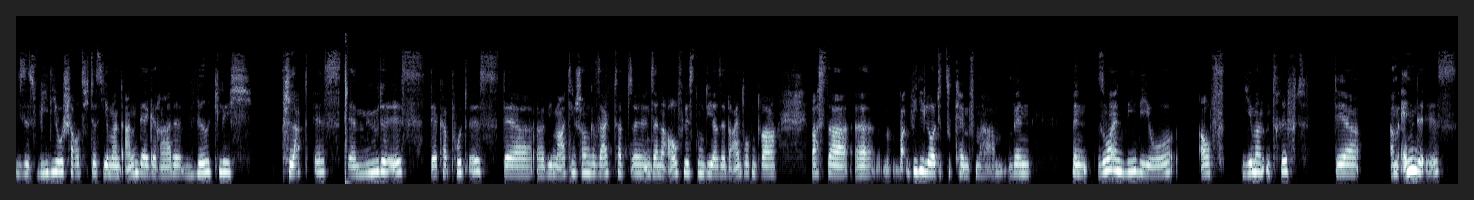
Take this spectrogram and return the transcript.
dieses Video schaut sich das jemand an, der gerade wirklich platt ist, der müde ist, der kaputt ist, der, äh, wie Martin schon gesagt hat, äh, in seiner Auflistung, die ja sehr beeindruckend war, was da, äh, wie die Leute zu kämpfen haben. Wenn, wenn so ein Video auf jemanden trifft, der am Ende ist,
